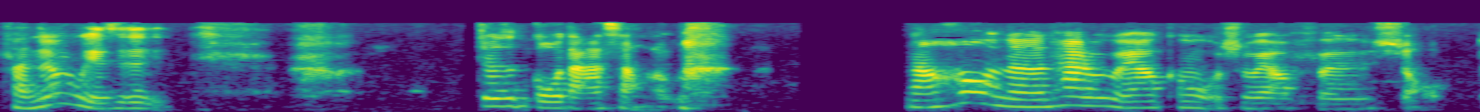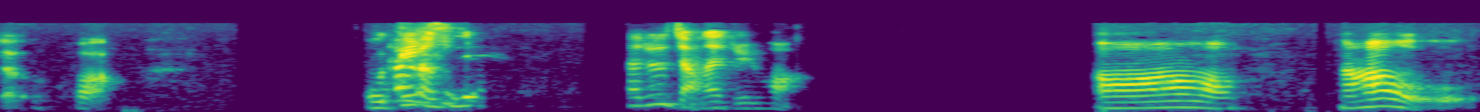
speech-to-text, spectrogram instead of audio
反正我也是就是勾搭上了嘛。然后呢，他如果要跟我说要分手的话，我第一时间他就是讲那句话。哦，然后我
